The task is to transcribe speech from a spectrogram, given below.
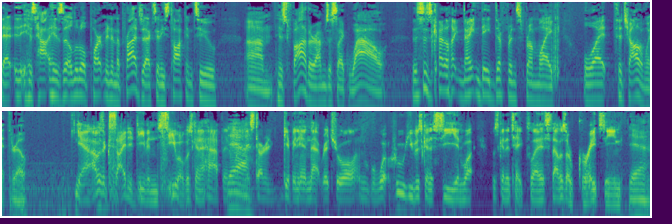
that his house, his uh, little apartment in the projects, and he's talking to um, his father. I'm just like, wow, this is kind of like night and day difference from like what T'Challa went through. Yeah, I was excited to even see what was going to happen Yeah. when they started giving him that ritual and wh- who he was going to see and what was going to take place. That was a great scene. Yeah.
